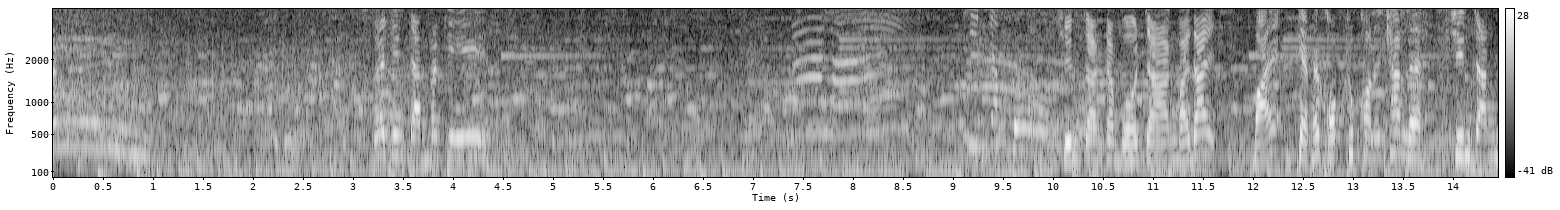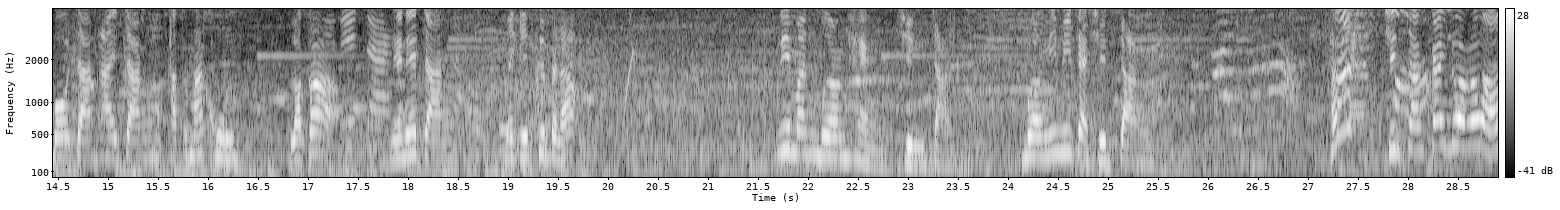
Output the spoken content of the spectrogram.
ง ได้ชินจังสักที ชินกับโบชินจังกับโบจังไว้ได้ไว้เก็บให้ครบทุกคอลเลคชันเลย ชินจังโบจังไอจังคัสมะคุง แล้วก็เน่จังเนเน่จังไม่กินขึ้นไปแล้ว นี่มันเมืองแห่งชินจัง เมืองนี้มีแต่ชินจังฮะชินจังใกล้ล่วงแล้วเหรอ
